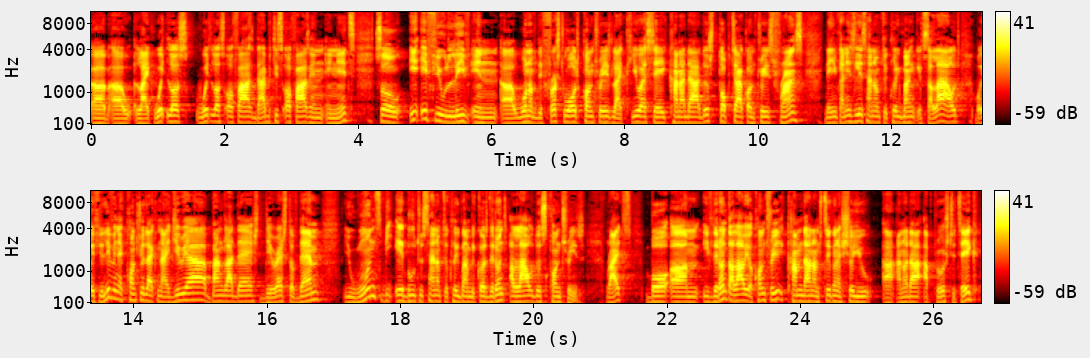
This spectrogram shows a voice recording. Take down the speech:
uh, uh, like weight loss, weight loss offers, diabetes offers in in it. So if you live in uh, one of the first world countries like USA, Canada, those top tier countries, France, then you can easily sign up to ClickBank. It's allowed. But if you live in a country like Nigeria, Bangladesh, the rest of them, you won't be able to sign up to ClickBank because they don't allow those countries, right? But um, if they don't allow your country, calm down. I'm still going to show you uh, another approach to take.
